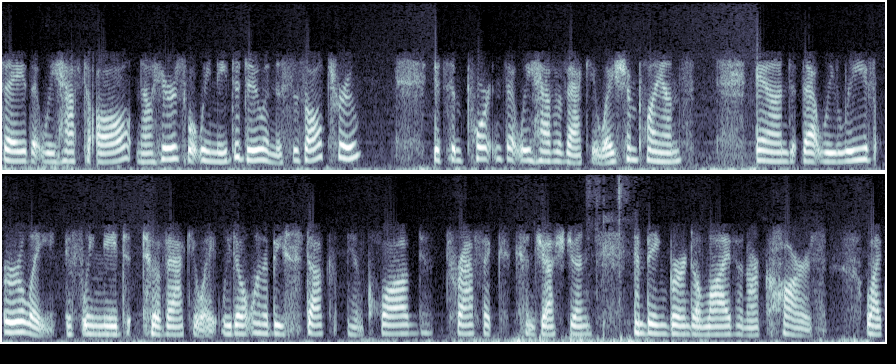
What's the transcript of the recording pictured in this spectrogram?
say that we have to all, now here's what we need to do, and this is all true. It's important that we have evacuation plans and that we leave early if we need to evacuate. We don't want to be stuck in clogged traffic congestion and being burned alive in our cars like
